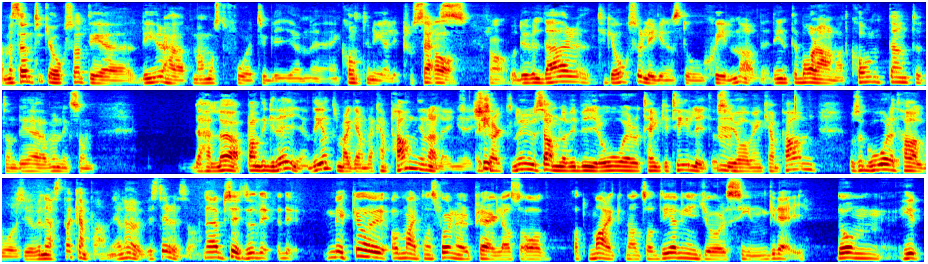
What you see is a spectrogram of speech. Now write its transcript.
Ja, men sen tycker jag också att det, det är det här att man måste få det till att bli en, en kontinuerlig process. Ja. Och det är väl där, tycker jag också, ligger en stor skillnad. Det är inte bara annat content utan det är även liksom det här löpande grejen. Det är inte de här gamla kampanjerna längre. Exakt. Shit, nu samlar vi byråer och tänker till lite och så Mm. gör vi en kampanj och så går det ett halvår och så gör vi nästa kampanj, eller hur? Visst är det så? Nej, precis. Det, det, mycket av- marknadsföringen präglats av att marknadsavdelningen gör sin grej. De hit-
